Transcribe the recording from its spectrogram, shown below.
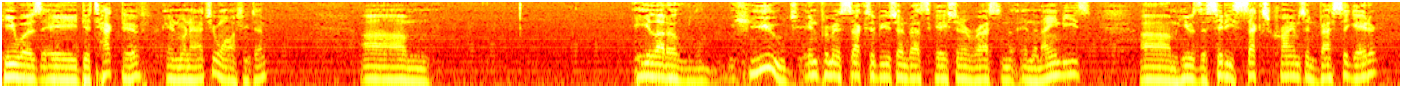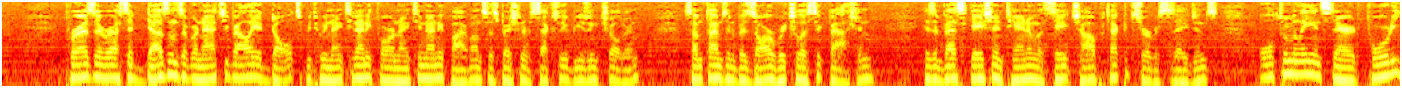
he was a detective in Wenatchee, Washington. Um, he led a huge, infamous sex abuse investigation and arrest in the, in the 90s. Um, he was the city's sex crimes investigator. Perez arrested dozens of Wenatchee Valley adults between 1994 and 1995 on suspicion of sexually abusing children, sometimes in a bizarre ritualistic fashion. His investigation, in tandem with state child protective services agents, ultimately ensnared 42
